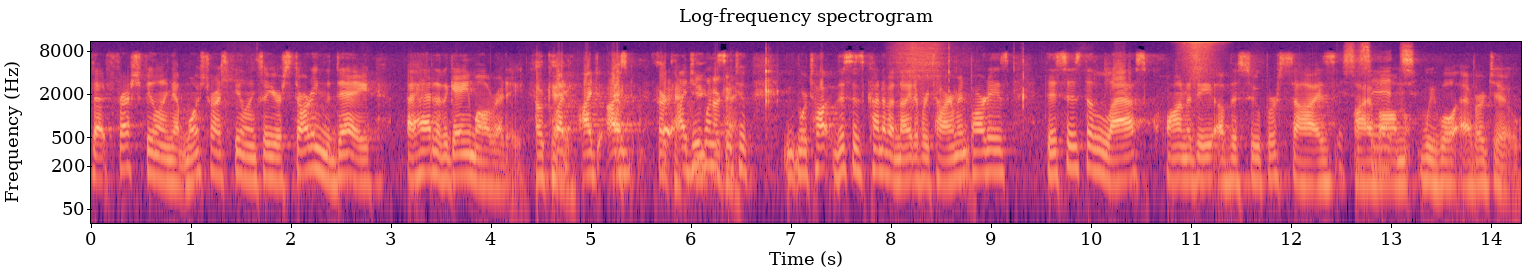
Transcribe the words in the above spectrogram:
that fresh feeling, that moisturized feeling. So you're starting the day ahead of the game already. Okay. But I, I, okay. I do want to okay. say too, we're talking. This is kind of a night of retirement parties. This is the last quantity of the super size eye balm we will ever do.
